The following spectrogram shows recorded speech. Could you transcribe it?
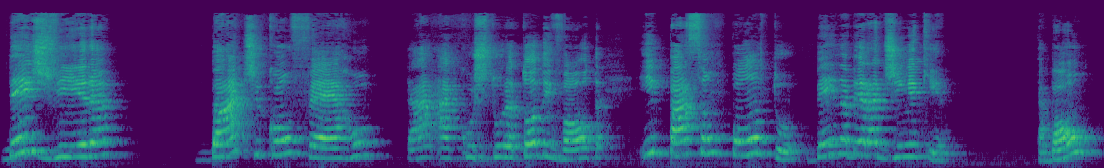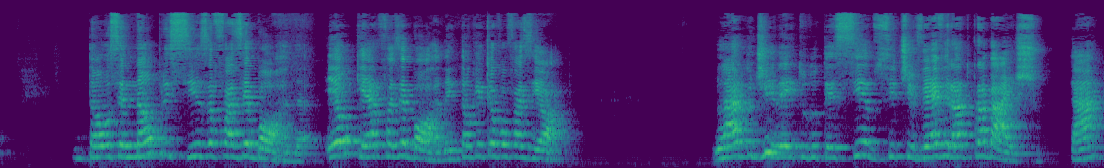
Desvira, bate com o ferro, tá? A costura toda em volta e passa um ponto bem na beiradinha aqui, tá bom? Então, você não precisa fazer borda. Eu quero fazer borda, então o que, que eu vou fazer, ó? Lado direito do tecido, se tiver virado para baixo, tá?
